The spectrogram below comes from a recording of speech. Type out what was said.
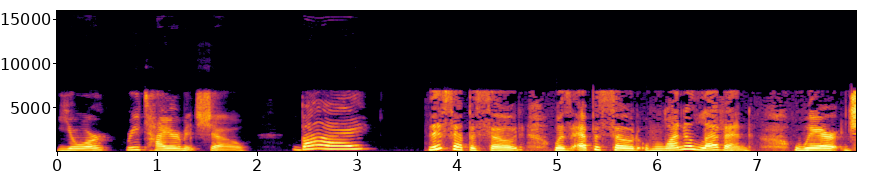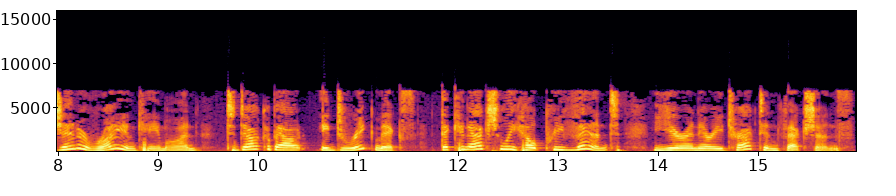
Your Retirement Show. Bye. This episode was episode 111, where Jenna Ryan came on to talk about a drink mix that can actually help prevent urinary tract infections.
